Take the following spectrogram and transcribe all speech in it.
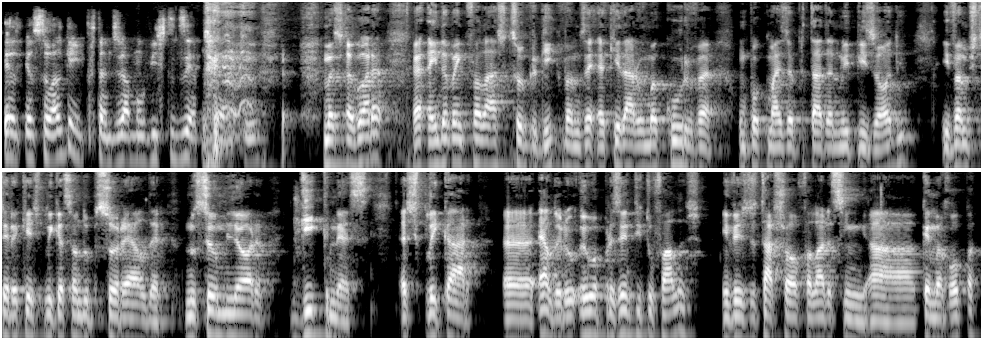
Eu, eu, sou alguém, portanto já me ouviste dizer. Portanto... Mas agora, ainda bem que falaste sobre geek, vamos aqui dar uma curva um pouco mais apertada no episódio e vamos ter aqui a explicação do professor Helder, no seu melhor geekness, a explicar. Uh, Helder, eu, eu, apresento e tu falas, em vez de estar só a falar assim à queima-roupa,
